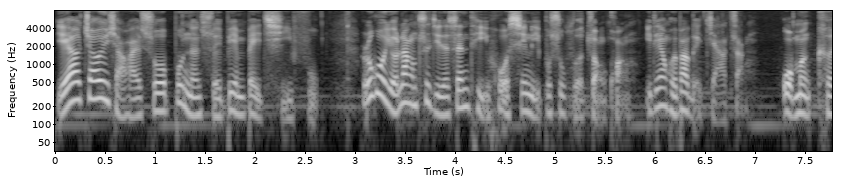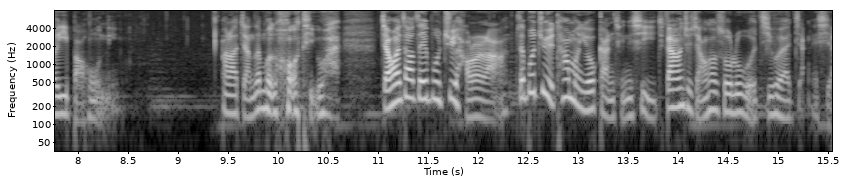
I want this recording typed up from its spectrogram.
也要教育小孩说不能随便被欺负。如果有让自己的身体或心理不舒服的状况，一定要回报给家长，我们可以保护你。好了，讲这么多题外，讲回到这部剧好了啦。这部剧他们有感情戏，刚刚就讲到说，如果有机会来讲一下，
